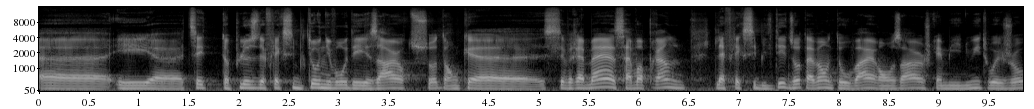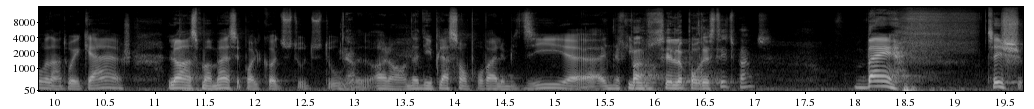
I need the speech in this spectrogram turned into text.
euh, et euh, tu as plus de flexibilité au niveau des heures, tout ça. Donc, euh, c'est vraiment, ça va prendre de la flexibilité. Nous autres, avant, on était ouvert 11 heures jusqu'à minuit tous les jours dans tous les cages. Là, en ce moment, c'est pas le cas du tout, du tout. Non. Euh, Alors, on a des places qui sont pour ouvert le midi. C'est là pour rester, tu penses? ben, tu sais,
